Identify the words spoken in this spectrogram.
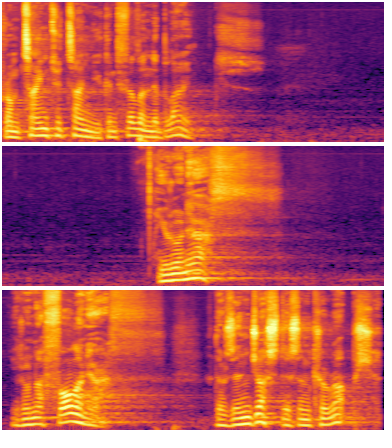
From time to time, you can fill in the blanks. You're on earth. You're on a fallen earth. There's injustice and corruption.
